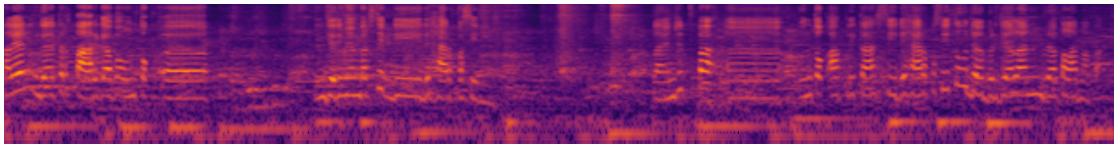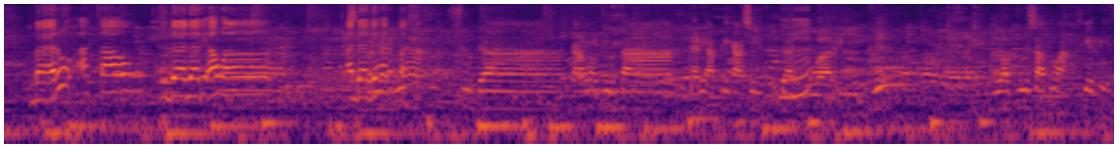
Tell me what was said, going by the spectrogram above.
Kalian nggak tertarik apa untuk eh, menjadi membership di The Harpes ini? Lanjut Pak, eh, untuk aplikasi The Harpes itu udah berjalan berapa lama Pak? Baru atau udah dari awal ada The Harpes? Sudah kalau kita dari aplikasi itu udah Hmm. 2021 akhir ya.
